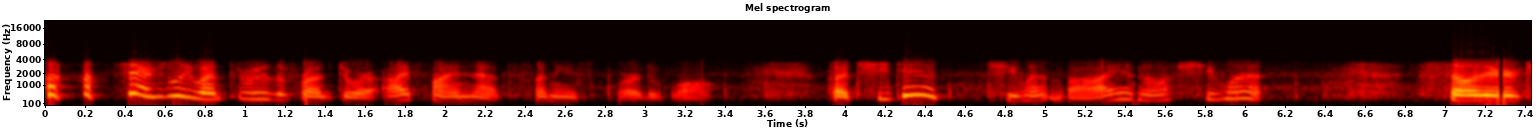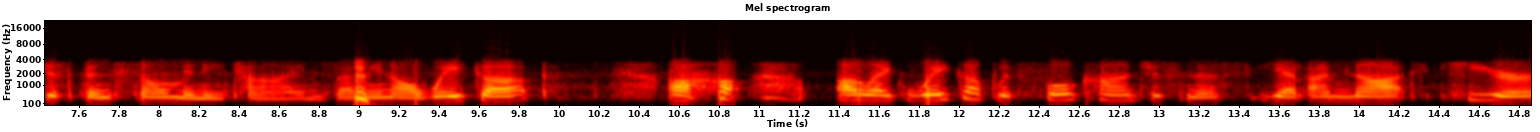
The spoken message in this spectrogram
she actually went through the front door. I find that the funniest part of all. But she did. She went by and off she went. So there have just been so many times. I mean, I'll wake up. I'll, I'll like wake up with full consciousness, yet I'm not here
